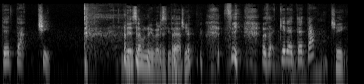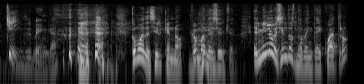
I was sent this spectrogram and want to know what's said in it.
Teta Chi. De esa universidad. chi? Sí, o sea, ¿quiere teta? Sí. Sí. Venga. ¿Cómo decir que no? ¿Cómo decir que no? En 1994,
